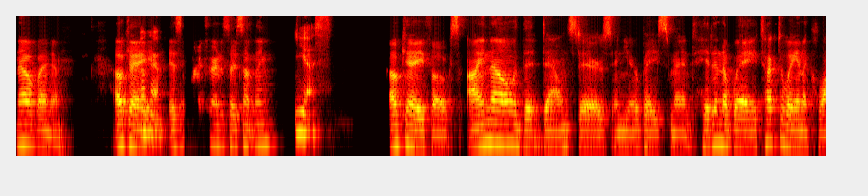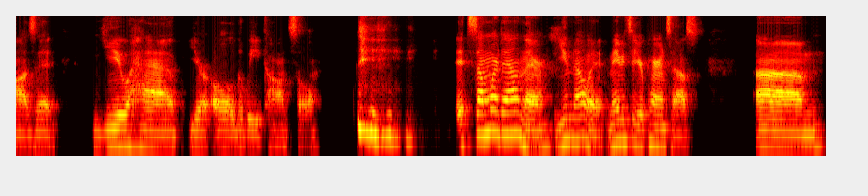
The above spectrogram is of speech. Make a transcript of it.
Nope, I know. Okay, Okay. is it my turn to say something? Yes. Okay, folks, I know that downstairs in your basement, hidden away, tucked away in a closet, you have your old Wii console. It's somewhere down there. You know it. Maybe it's at your parents' house. Um,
